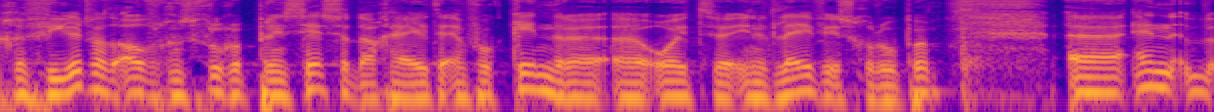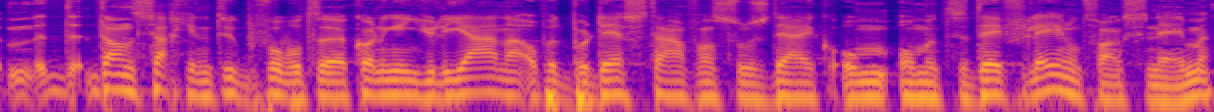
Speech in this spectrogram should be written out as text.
gevierd. Wat overigens vroeger Prinsessendag heette. En voor kinderen ooit in het leven is geroepen. En dan zag je natuurlijk bijvoorbeeld koningin Juliana op het bordes staan van Soesdijk... om, om het défilé in ontvangst te nemen.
